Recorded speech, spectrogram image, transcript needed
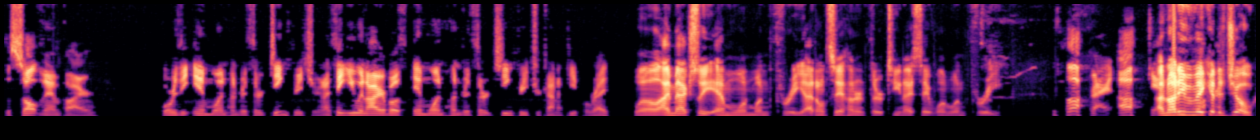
the salt vampire or the M113 creature. And I think you and I are both M113 creature kind of people, right? Well, I'm actually M113. I don't say 113. I say 113. All right. Okay. I'm not even making a joke.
